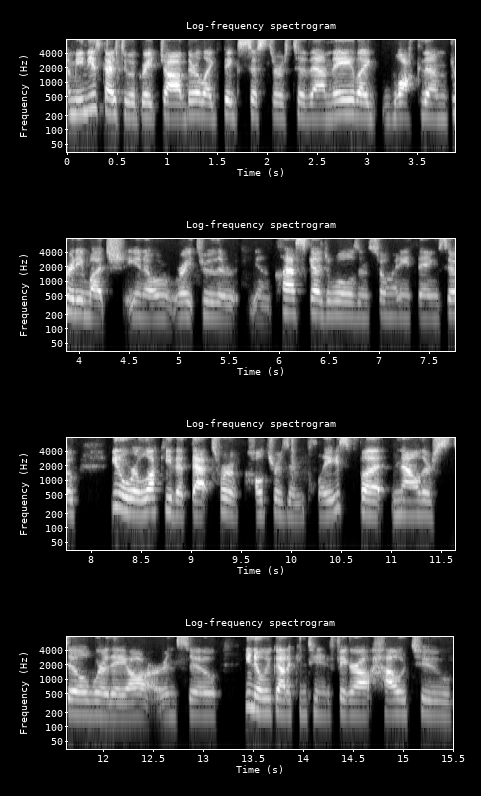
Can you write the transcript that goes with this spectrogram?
I mean, these guys do a great job. They're like big sisters to them. They like walk them pretty much, you know, right through their you know class schedules and so many things. So, you know, we're lucky that that sort of culture is in place, but now they're still where they are. And so, you know, we've got to continue to figure out how to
